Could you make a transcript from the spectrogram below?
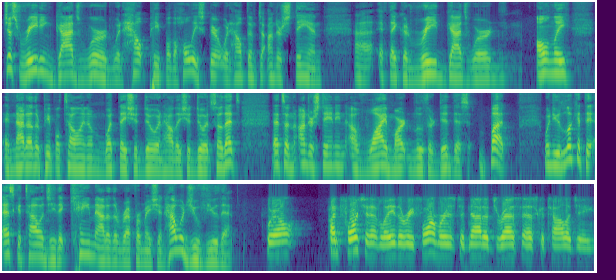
just reading God's word would help people. The Holy Spirit would help them to understand uh, if they could read God's word only and not other people telling them what they should do and how they should do it. So that's that's an understanding of why Martin Luther did this. But when you look at the eschatology that came out of the Reformation, how would you view that? Well, unfortunately, the reformers did not address eschatology.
